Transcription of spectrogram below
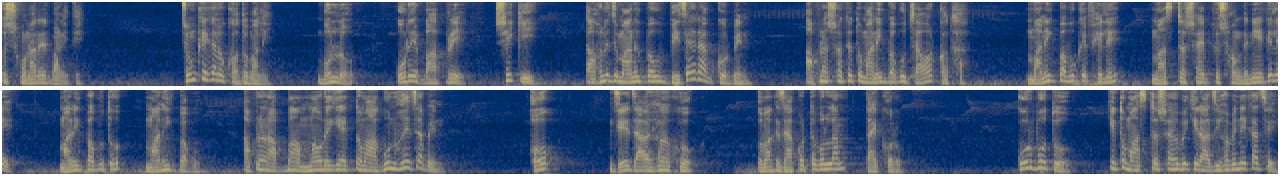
ও সোনারের বাড়িতে। চমকে গেল কদমালি বলল, ওরে বাপরে, সে কি? তাহলে যে মানিকবাবু বেজায় রাগ করবেন। আপনার সাথে তো মানিকবাবু যাওয়ার কথা। মানিকবাবুকে ফেলে মাস্টার সাহেবকে সঙ্গে নিয়ে গেলে মানিকবাবু তো, মানিকবাবু, আপনার আব্বা আম্মাও রেগে একদম আগুন হয়ে যাবেন। হোক, যে যা হোক হোক, তোমাকে যা করতে বললাম, তাই করো। করব তো, কিন্তু মাস্টার সাহেবে কি রাজি হবেন এ কাজে?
